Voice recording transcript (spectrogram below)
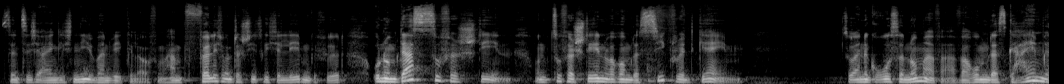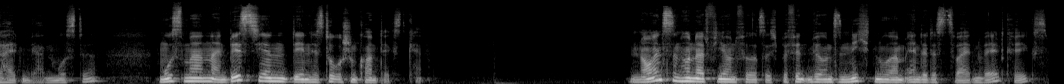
sind sich eigentlich nie über den Weg gelaufen, haben völlig unterschiedliche Leben geführt. Und um das zu verstehen und zu verstehen, warum das Secret Game so eine große Nummer war, warum das geheim gehalten werden musste, muss man ein bisschen den historischen Kontext kennen. 1944 befinden wir uns nicht nur am Ende des Zweiten Weltkriegs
